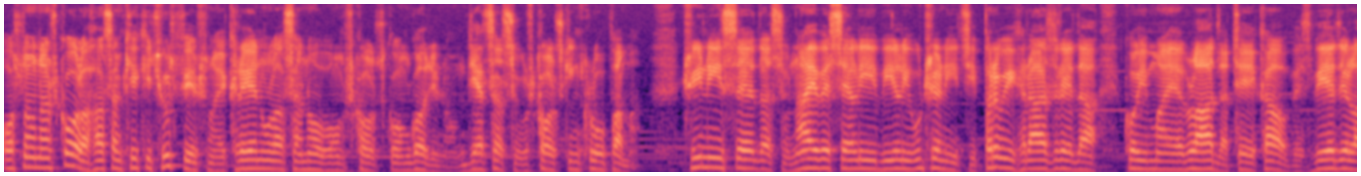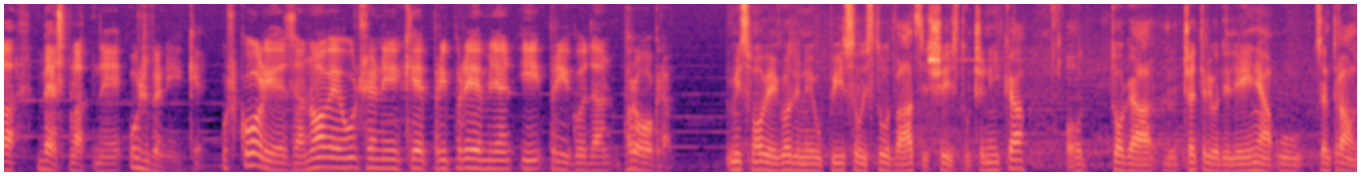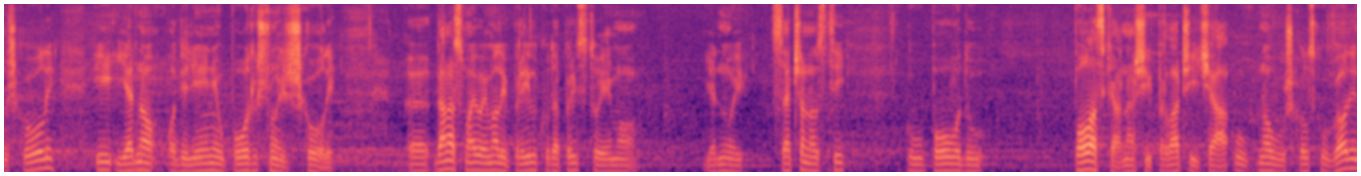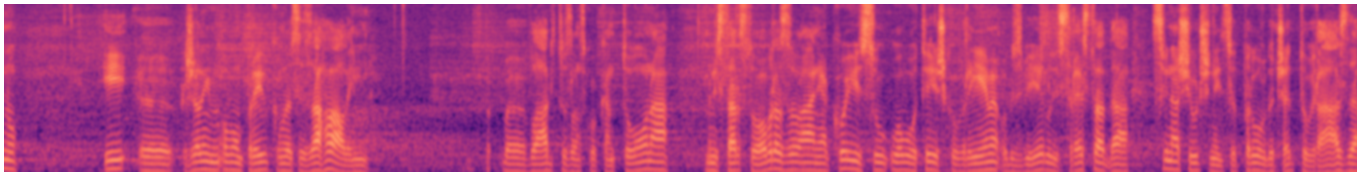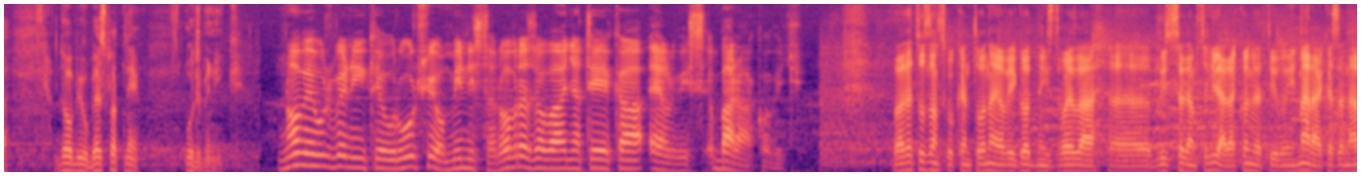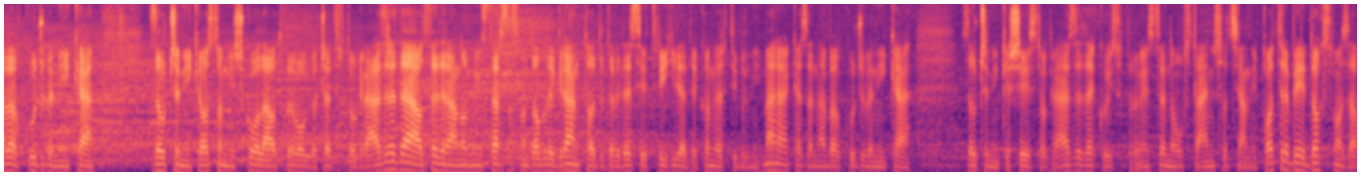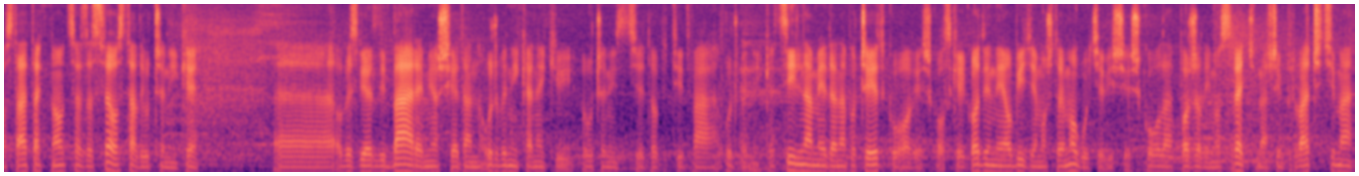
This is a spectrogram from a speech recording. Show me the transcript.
Osnovna škola Hasan Kikić uspješno je krenula sa novom školskom godinom. Djeca su u školskim klupama. Čini se da su najveseliji bili učenici prvih razreda kojima je vlada TK obezbijedila besplatne učbenike. U školi je za nove učenike pripremljen i prigodan program. Mi smo ove godine upisali 126 učenika, od toga četiri odjeljenja u centralnoj školi i jedno odjeljenje u područnoj školi. E, danas smo evo imali priliku da pristujemo jednoj svečanosti u povodu polaska naših prvačića u novu školsku godinu i e, želim ovom prilikom da se zahvalim vladi Tuzlanskog kantona, Ministarstvo obrazovanja, koji su u ovo teško vrijeme obizbijedili sredstva da svi naši učenici od prvog do četvrtog razda dobiju besplatne učbenike. Nove učbenike uručio ministar obrazovanja TK Elvis Baraković. Vlada Tuzlanskog kantona je ove godine izdvojila e, blizu 700.000 konvertibilnih maraka za nabavku učbenika za učenike osnovnih škola od prvog do četvrtog razreda, od federalnog ministarstva smo dobili grant od 93.000 konvertibilnih maraka za nabavku učbenika za učenike šestog razreda koji su prvenstveno u stanju socijalne potrebe, dok smo za ostatak novca za sve ostale učenike Eh, obezbijedili barem još jedan učbenik, a neki učenici će dobiti dva učbenika. Cilj nam je da na početku ove školske godine obiđemo što je moguće više škola, poželimo sreću našim prvačićima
